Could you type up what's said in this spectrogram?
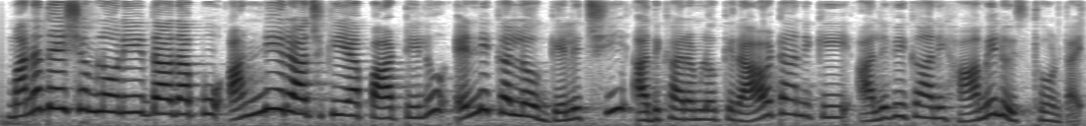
మన దేశంలోని దాదాపు అన్ని రాజకీయ పార్టీలు ఎన్నికల్లో గెలిచి అధికారంలోకి రావటానికి అలివిగాని హామీలు ఇస్తూ ఉంటాయి.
